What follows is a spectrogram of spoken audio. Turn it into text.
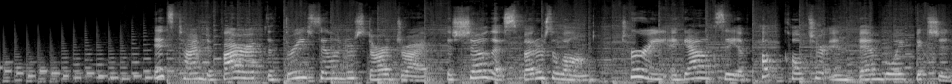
It's time to fire up the three cylinder Star Drive, the show that sputters along, touring a galaxy of pop culture and fanboy fiction.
